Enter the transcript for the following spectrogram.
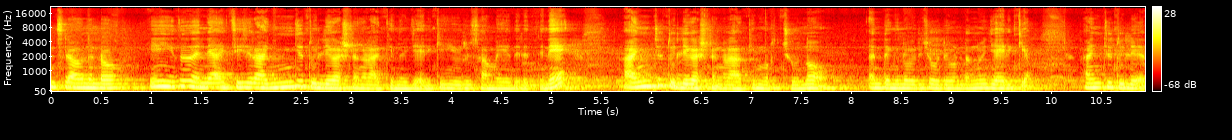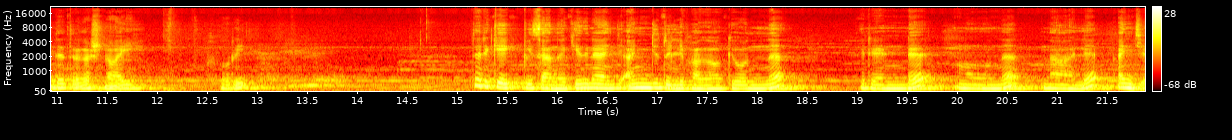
മനസ്സിലാവുന്നുണ്ടോ? ഇനി ഇത് തന്നെ ടീച്ചർ അഞ്ച് തുല്യ കഷ്ണങ്ങളാക്കി എന്ന് വിചാരിക്കുക ഈ ഒരു സമയതരത്തിനെ അഞ്ച് തുല്യ കഷ്ണങ്ങളാക്കി മുറിച്ചു എന്നോ എന്തെങ്കിലും ഒരു ചോദ്യം ഉണ്ടെന്ന് വിചാരിക്കാം. അഞ്ച് തുല്യ അത് എത്ര കഷ്ണമായി? സോറി ഇതൊരു കേക്ക് പീസാന്ന് നോക്കി ഇതിനെ അഞ്ച് അഞ്ച് തുല്യ ഭാഗമാക്കി. ഒന്ന് രണ്ട് മൂന്ന് നാല് അഞ്ച്.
